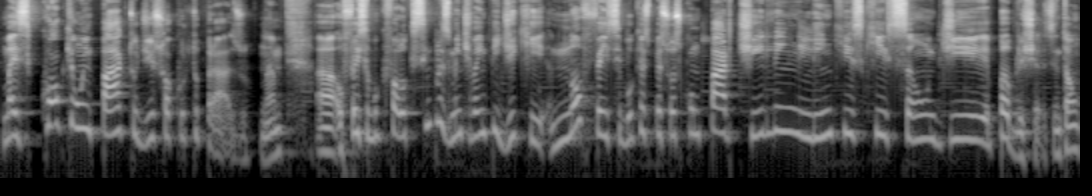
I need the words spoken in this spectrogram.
Mas qual que é o impacto disso a curto prazo? Né? Uh, o Facebook falou que simplesmente vai impedir que no Facebook as pessoas compartilhem links que são de publishers. Então,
